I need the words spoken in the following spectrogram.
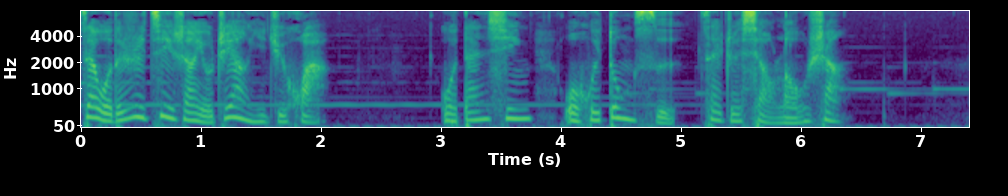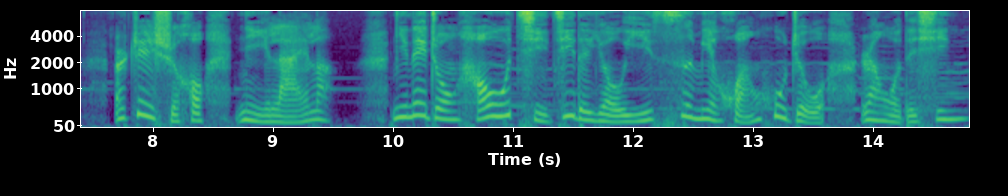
在我的日记上有这样一句话：“我担心我会冻死在这小楼上。”而这时候你来了。你那种毫无起迹的友谊，四面环护着我，让我的心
